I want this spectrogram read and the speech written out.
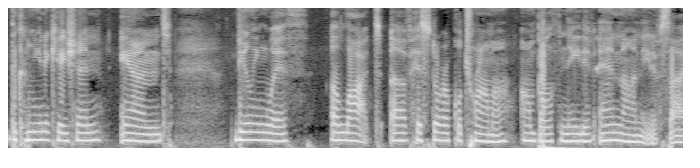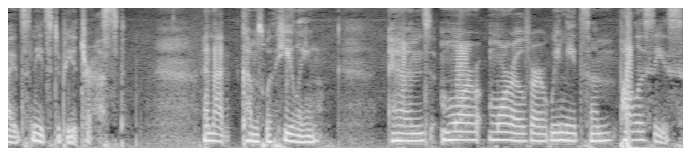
the communication and dealing with a lot of historical trauma on both native and non native sides needs to be addressed. And that comes with healing. And more, moreover, we need some policies.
